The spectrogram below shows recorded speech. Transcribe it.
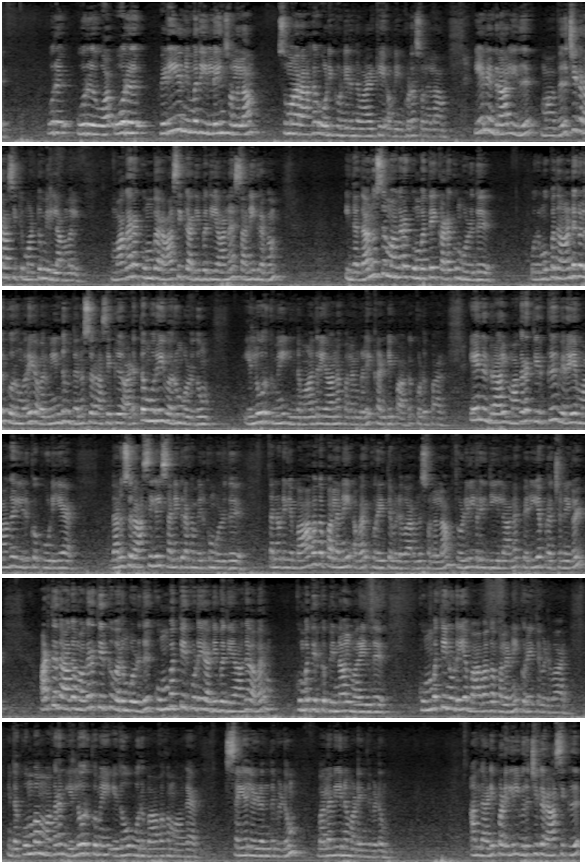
ஒரு ஒரு ஒரு பெரிய நிம்மதி இல்லைன்னு சொல்லலாம். சுமாராக ஓடிக்கொண்டிருந்த வாழ்க்கை அப்படின்னு கூட சொல்லலாம். ஏனென்றால் இது விருச்சிக ராசிக்கு மட்டும் இல்லாமல் மகர கும்ப ராசிக்கு அதிபதியான சனி கிரகம் இந்த தனுசு மகர கும்பத்தை கடக்கும் பொழுது ஒரு முப்பது ஆண்டுகளுக்கு ஒரு முறை அவர் மீண்டும் தனுசு ராசிக்கு அடுத்த முறை வரும் பொழுதும் எல்லோருக்குமே இந்த மாதிரியான பலன்களை கண்டிப்பாக கொடுப்பார். ஏனென்றால் மகரத்திற்கு விரயமாக இருக்கக்கூடிய தனுசு ராசியில் சனி கிரகம் இருக்கும் பொழுது தன்னுடைய பாவக பலனை அவர் குறைத்து விடுவார்னு சொல்லலாம். தொழில் ரீதியிலான பெரிய பிரச்சனைகள். அடுத்ததாக மகரத்திற்கு வரும்பொழுது கும்பத்திற்குடைய அதிபதியாக அவர் கும்பத்திற்கு பின்னால் மறைந்து கும்பத்தினுடைய பாவக பலனை குறைத்து விடுவார். இந்த கும்பம் மகரம் எல்லோருக்குமே ஏதோ ஒரு பாவகமாக. செயலிழந்து விடும் பலவீனம் அடைந்து விடும். அந்த அடிப்படையில் விருச்சிக ராசிக்கு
